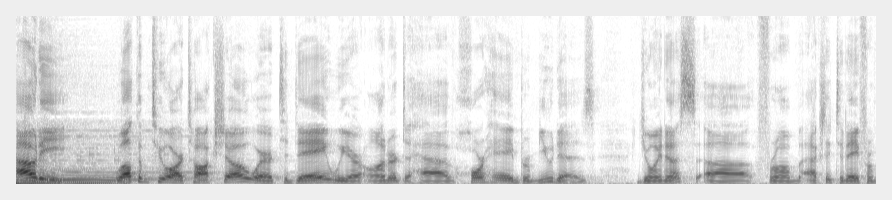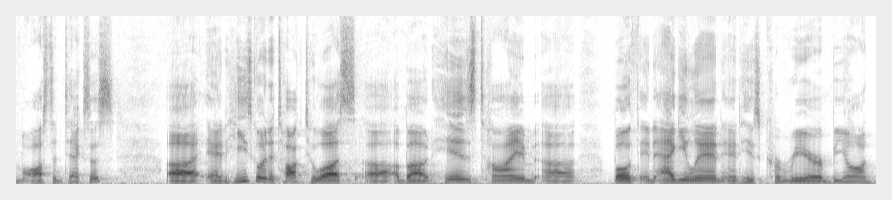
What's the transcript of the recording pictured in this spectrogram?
Howdy! Welcome to our talk show where today we are honored to have Jorge Bermudez join us uh, from, actually today from Austin, Texas. Uh, and he's going to talk to us uh, about his time uh, both in Aggieland and his career beyond,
